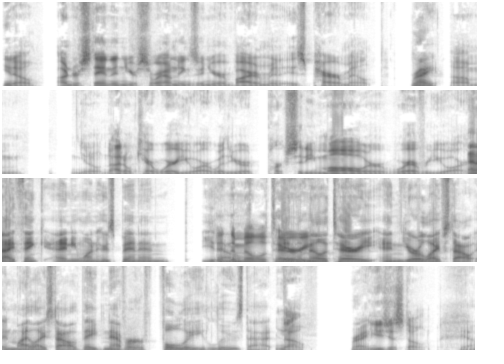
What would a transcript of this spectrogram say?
you know understanding your surroundings and your environment is paramount. Right. Um, you know, I don't care where you are, whether you're at Park City Mall or wherever you are And I think anyone who's been in, you know, in the military. in the military, in your lifestyle, in my lifestyle, they never fully lose that. no, Right. you just don't. Yeah.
